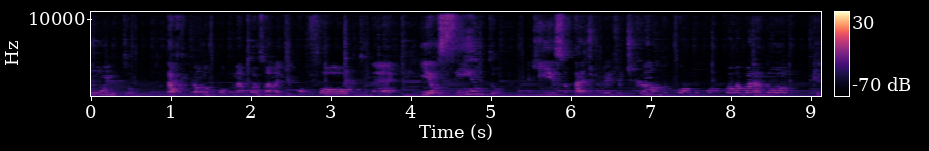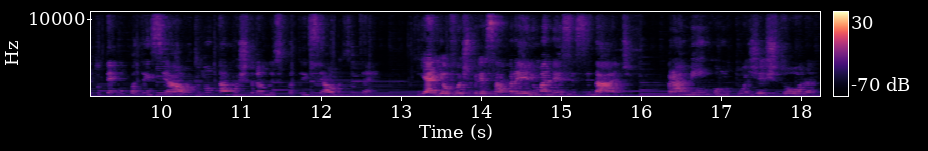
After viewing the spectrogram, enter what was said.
muito, tu está ficando um pouco na tua zona de conforto, né? E eu sinto que isso está te prejudicando como, como colaborador que tu tem um potencial e tu não está mostrando esse potencial que tu tem. E aí eu vou expressar para ele uma necessidade. Para mim, como tua gestora,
